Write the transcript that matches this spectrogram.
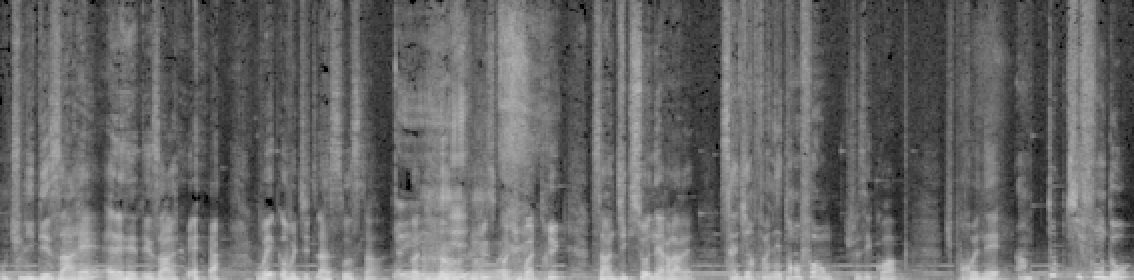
Où tu lis des arrêts. Eh, des arrêts. vous voyez quand vous dites la sauce là Oui, Quand oui, tu- oui. Juste quand tu vois le truc, c'est un dictionnaire l'arrêt. C'est-à-dire fallait être en forme. Je faisais quoi? Je prenais un tout petit fond d'eau,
